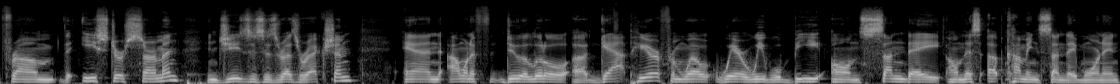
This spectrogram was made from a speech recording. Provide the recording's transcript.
from the Easter sermon in Jesus' resurrection. And I want to f- do a little uh, gap here from where, where we will be on Sunday, on this upcoming Sunday morning.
